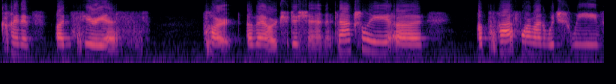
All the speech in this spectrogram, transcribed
kind of unserious part of our tradition. It's actually a, a platform on which we've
